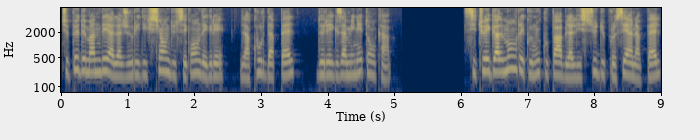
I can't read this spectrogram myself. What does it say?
tu peux demander à la juridiction du second degré, la Cour d'appel, de réexaminer ton cas. Si tu es également reconnu coupable à l'issue du procès en appel,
